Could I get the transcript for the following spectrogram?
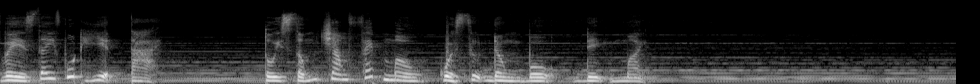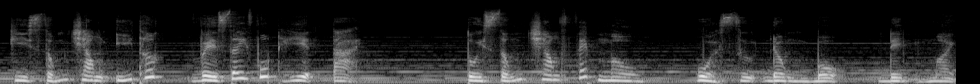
về giây phút hiện tại, tôi sống trong phép màu của sự đồng bộ định mệnh. Khi sống trong ý thức về giây phút hiện tại tôi sống trong phép màu của sự đồng bộ định mệnh.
